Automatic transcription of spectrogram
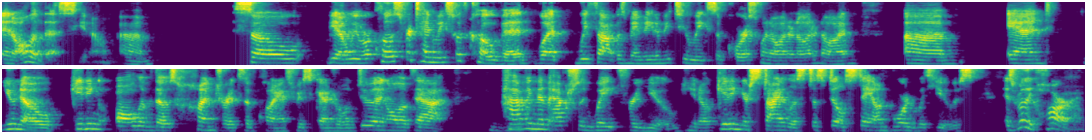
in all of this, you know. Um, so you know, we were closed for 10 weeks with COVID. What we thought was maybe going to be two weeks, of course, went on and on and on. Um, and, you know, getting all of those hundreds of clients rescheduled, doing all of that, mm-hmm. having them actually wait for you, you know, getting your stylist to still stay on board with you is, is really hard.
